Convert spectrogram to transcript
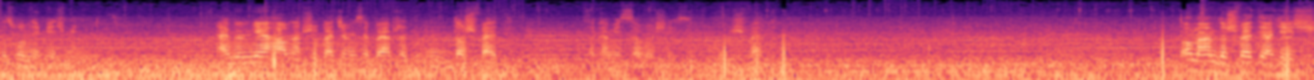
dosłownie 5 minut. Jakbym jechał na przykład, chciałbym sobie pojechać do Szwed. Taka miejscowość jest. Szwed. To mam do Szwed jakieś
